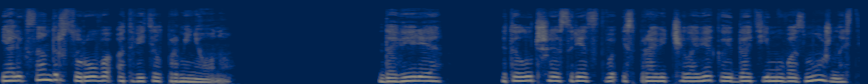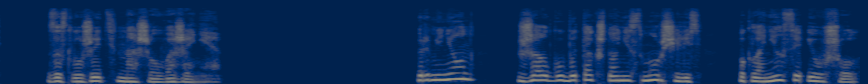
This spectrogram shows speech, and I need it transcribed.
И Александр сурово ответил Пармениону. «Доверие — это лучшее средство исправить человека и дать ему возможность заслужить наше уважение». Парменион сжал губы так, что они сморщились, поклонился и ушел.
